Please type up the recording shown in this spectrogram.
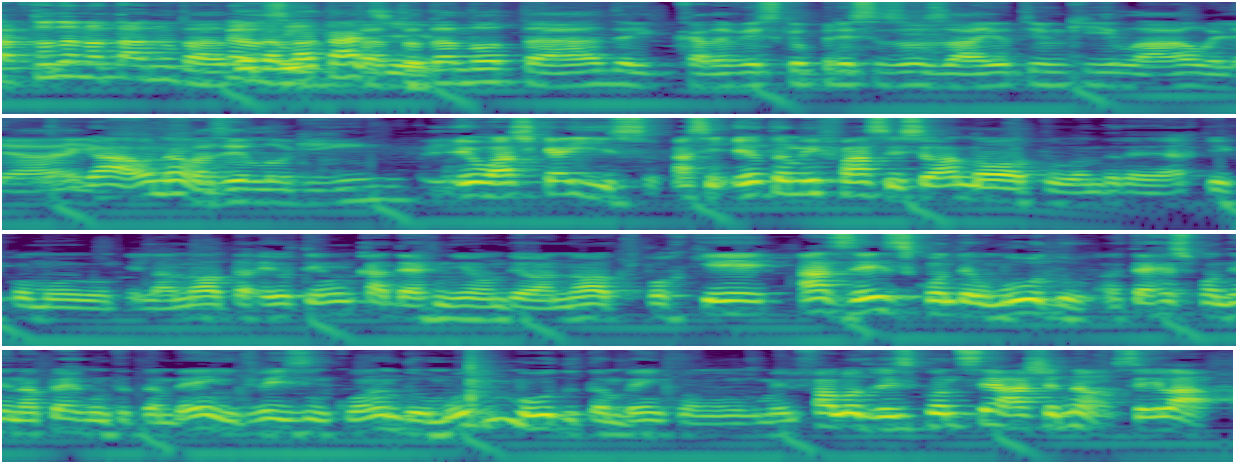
Tá tudo anotado no Tá, papelzinho. tudo anotado. tá toda anotada e cada vez que eu preciso usar eu tenho que ir lá, olhar Legal, e não. fazer login. Eu acho que é isso. Assim, eu também faço isso, eu anoto, André, aqui como ele anota, eu tenho um caderninho onde eu anoto, porque às vezes quando eu mudo, até respondendo a pergunta também, de vez em quando eu mudo, mudo também, como ele falou, de vez em quando você acha, não, sei lá,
